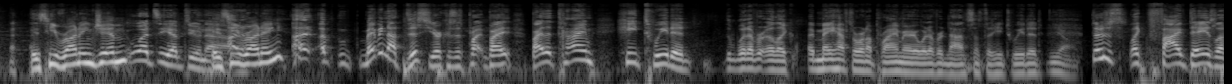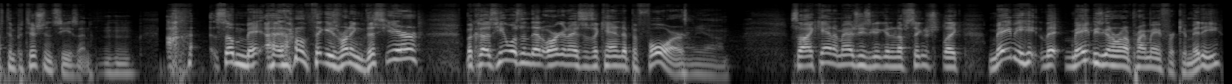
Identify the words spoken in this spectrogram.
Is he running, Jim? What's he up to now? Is he running? I, I, maybe not this year because it's pri- by by the time he tweeted whatever uh, like I may have to run a primary or whatever nonsense that he tweeted. Yeah. there's like five days left in petition season. Uh, so may, I don't think he's running this year because he wasn't that organized as a candidate before. Yeah. So I can't imagine he's going to get enough signatures. Like maybe he, maybe he's going to run a primary for committee.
